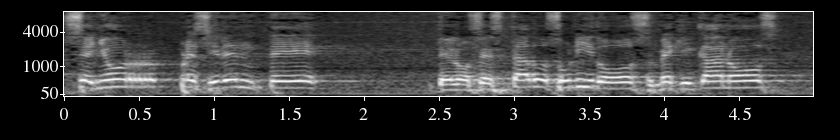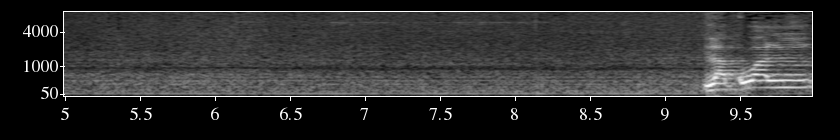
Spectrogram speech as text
señor presidente de los Estados Unidos mexicanos, la cual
